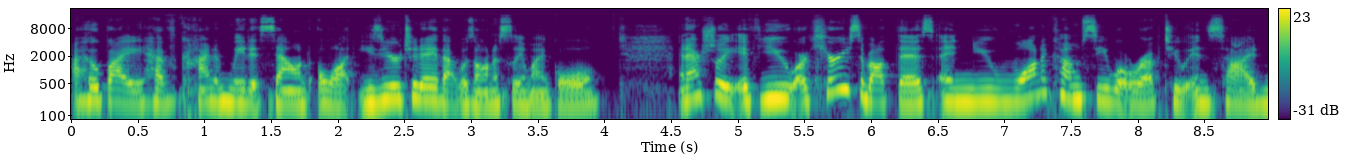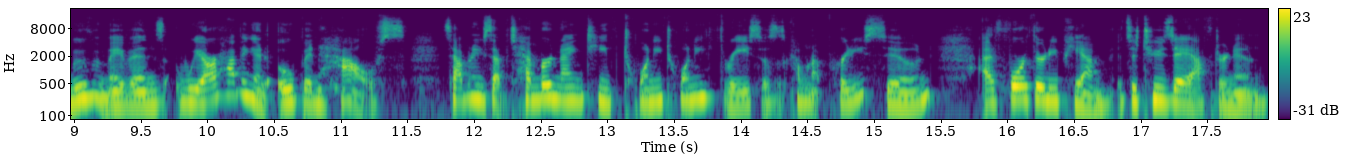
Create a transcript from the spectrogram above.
I hope I have kind of made it sound a lot easier today. That was honestly my goal. And actually, if you are curious about this and you want to come see what we're up to inside Movement Mavens, we are having an open house. It's happening September 19th, 2023. So this is coming up pretty soon at 4:30 p.m. It's a Tuesday afternoon.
